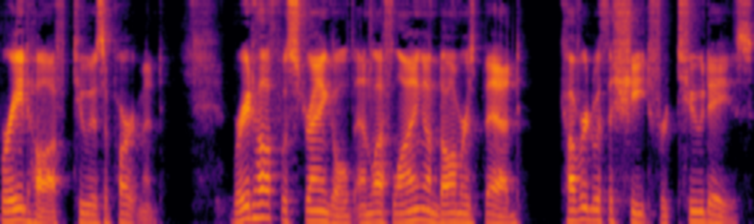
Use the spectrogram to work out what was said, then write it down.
Bradehoft to his apartment. Bradehoft was strangled and left lying on Dahmer's bed, covered with a sheet for two days.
